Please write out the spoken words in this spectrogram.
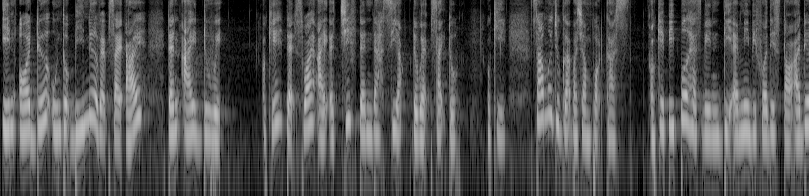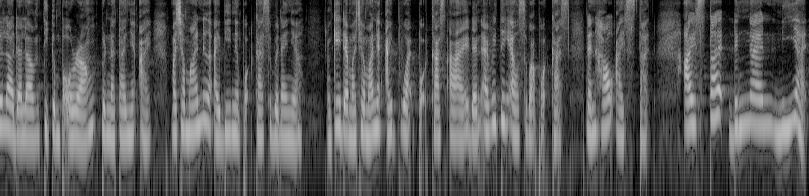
in order untuk bina website I dan I do it. Okay, that's why I achieve dan dah siap the website tu. Okay, sama juga macam podcast. Okay, people has been DM me before this tau. Adalah dalam 3-4 orang pernah tanya I, macam mana I bina podcast sebenarnya. Okay, dan macam mana I buat podcast I dan everything else about podcast. Dan how I start. I start dengan niat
